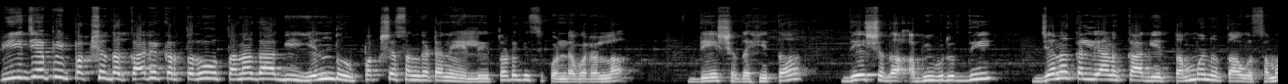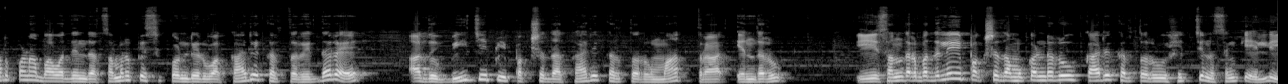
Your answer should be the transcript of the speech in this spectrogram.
ಬಿಜೆಪಿ ಪಕ್ಷದ ಕಾರ್ಯಕರ್ತರು ತನಗಾಗಿ ಎಂದು ಪಕ್ಷ ಸಂಘಟನೆಯಲ್ಲಿ ತೊಡಗಿಸಿಕೊಂಡವರಲ್ಲ. ದೇಶದ ಹಿತ, ದೇಶದ ಅಭಿವೃದ್ಧಿ, ಜನ ಕಲ್ಯಾಣಕ್ಕಾಗಿ ತಮ್ಮನ್ನು ತಾವು ಸಮರ್ಪಣಾ ಭಾವದಿಂದ ಸಮರ್ಪಿಸಿಕೊಂಡಿರುವ ಕಾರ್ಯಕರ್ತರಿದ್ದರೆ ಅದು ಬಿಜೆಪಿ ಪಕ್ಷದ ಕಾರ್ಯಕರ್ತರು ಮಾತ್ರ ಎಂದರು. ಈ ಸಂದರ್ಭದಲ್ಲಿ ಪಕ್ಷದ ಮುಖಂಡರು ಕಾರ್ಯಕರ್ತರು ಹೆಚ್ಚಿನ ಸಂಖ್ಯೆಯಲ್ಲಿ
